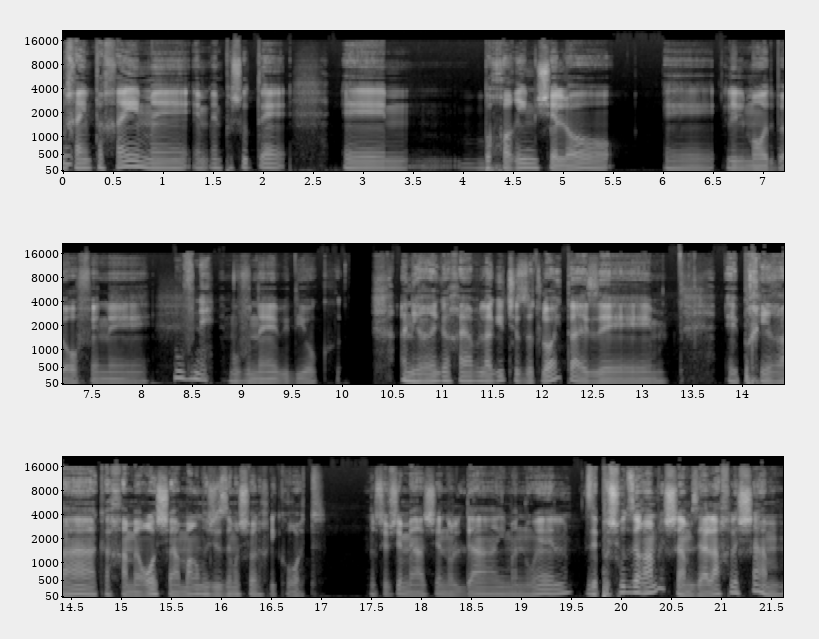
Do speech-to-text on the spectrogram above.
שהם- חיים את החיים, אה, הם, הם פשוט אה, אה, בוחרים שלא ללמוד באופן מובנה. מובנה בדיוק. אני רגע חייב להגיד שזאת לא הייתה איזה בחירה ככה מראש שאמרנו שזה מה שהולך לקרות. אני חושב שמאז שנולדה עמנואל, זה פשוט זרם לשם, זה הלך לשם,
